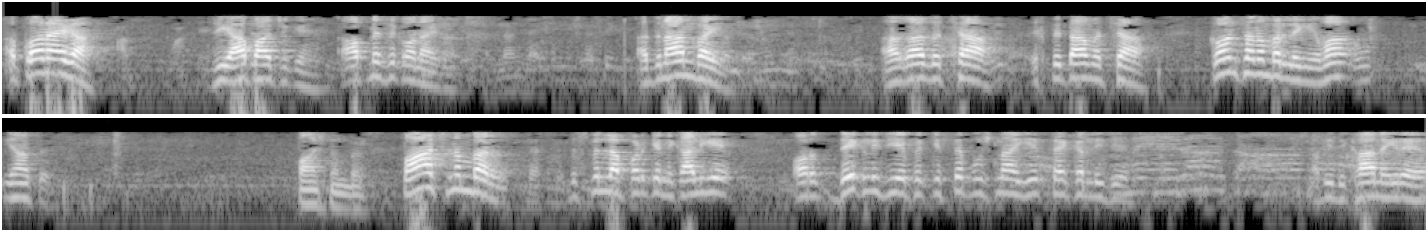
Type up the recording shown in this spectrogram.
اب کون آئے گا؟ جی آپ آ چکے ہیں۔ آپ میں سے کون آئے گا؟ ادنان بھائی۔ آغاز اچھا اختتام اچھا۔ کون سا نمبر لیں گے؟ وہاں یہاں سے۔ پانچ نمبر۔ پانچ نمبر۔ بسم اللہ پڑھ کے نکالیے۔ اور دیکھ لیجیے پھر کس سے پوچھنا ہے یہ طے کر لیجیے۔ ابھی دکھا نہیں رہے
